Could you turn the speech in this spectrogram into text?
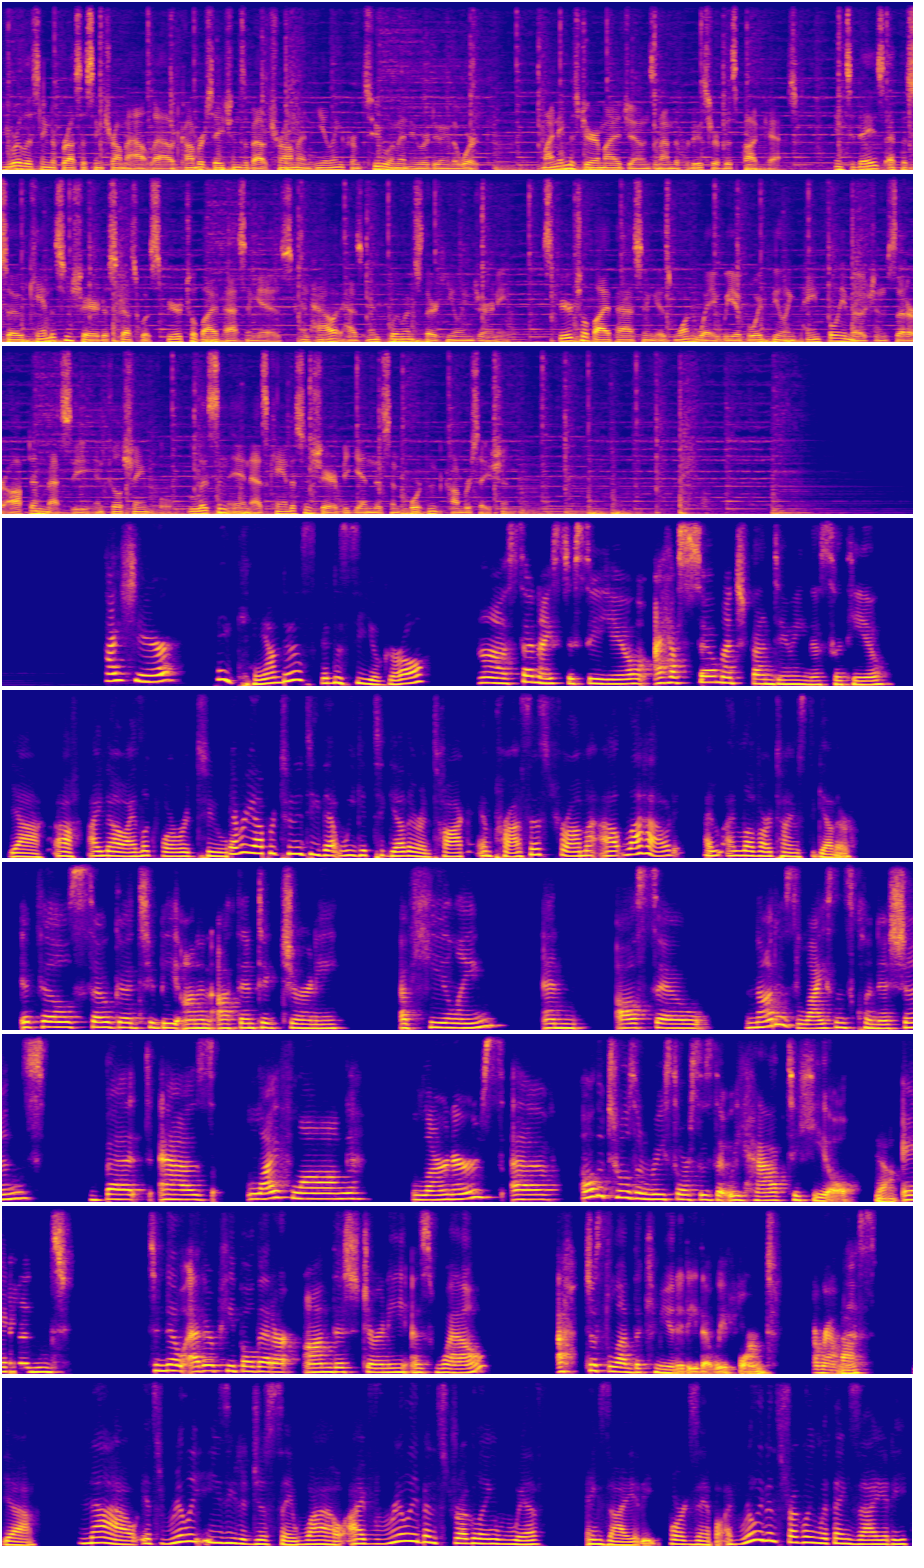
You are listening to Processing Trauma Out Loud, conversations about trauma and healing from two women who are doing the work. My name is Jeremiah Jones, and I'm the producer of this podcast. In today's episode, Kandace and Sher discuss what spiritual bypassing is and how it has influenced their healing journey. Spiritual bypassing is one way we avoid feeling painful emotions that are often messy and feel shameful. Listen in as Kandace and Sher begin this important conversation. Hi, Sher. Hey, Kandace. Good to see you, girl. Oh, so nice to see you. I have so much fun doing this with you. Yeah, uh, I know. I look forward to every opportunity that we get together and talk and process trauma out loud. I, I love our times together. It feels so good to be on an authentic journey of healing and also not as licensed clinicians, but as lifelong learners of all the tools and resources that we have to heal. Yeah. And to know other people that are on this journey as well. I just love the community that we formed around yeah. this. Yeah. Now it's really easy to just say, wow, I've really been struggling with anxiety. For example, I've really been struggling with anxiety.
